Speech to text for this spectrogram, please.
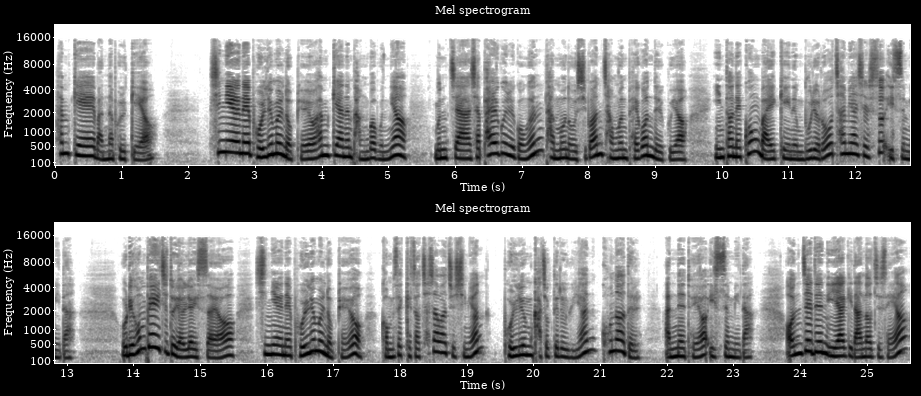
함께 만나볼게요. 신예은의 볼륨을 높여요. 함께하는 방법은요. 문자 샵 8910은 단문 50원, 장문 100원 들고요. 인터넷 콩 마이케이는 무료로 참여하실 수 있습니다. 우리 홈페이지도 열려 있어요. 신예은의 볼륨을 높여요. 검색해서 찾아와 주시면 볼륨 가족들을 위한 코너들 안내되어 있습니다. 언제든 이야기 나눠주세요.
